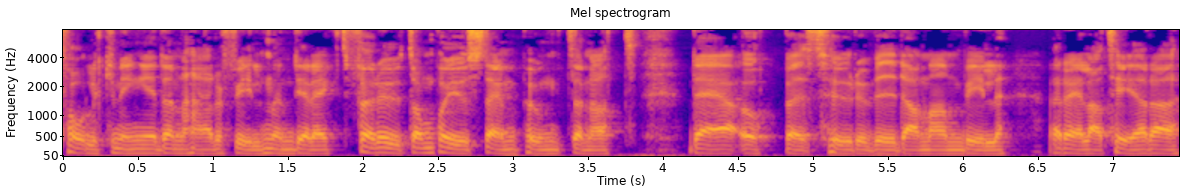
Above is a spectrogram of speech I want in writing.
tolkning i den här filmen direkt. Förutom på just den punkten att det är öppet huruvida man vill relatera,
